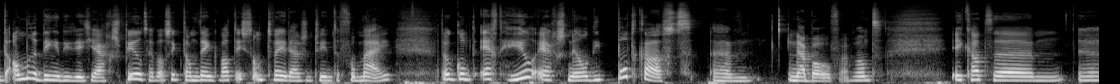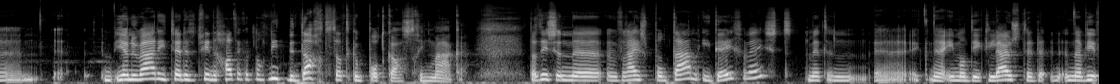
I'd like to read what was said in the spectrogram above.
de andere dingen die dit jaar gespeeld hebben, als ik dan denk, wat is dan 2020 voor mij? Dan komt echt heel erg snel die podcast um, naar boven. Want ik had um, januari 2020 had ik het nog niet bedacht dat ik een podcast ging maken. Dat is een, uh, een vrij spontaan idee geweest. Met een, uh, ik, nou, iemand die ik luisterde, naar, wie,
